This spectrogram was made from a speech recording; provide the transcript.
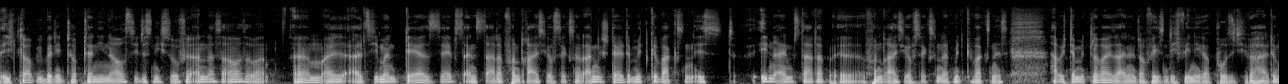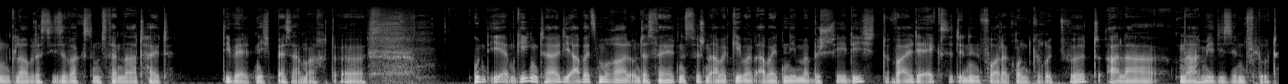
ich glaube, über die Top 10 hinaus sieht es nicht so viel anders aus, aber ähm, als, als jemand, der selbst ein Startup von 30 auf 600 Angestellte mitgewachsen ist, in einem Startup äh, von 30 auf 600 mitgewachsen ist, habe ich da mittlerweile eine doch wesentlich weniger positive Haltung und glaube, dass diese Wachstumsvernahtheit die Welt nicht besser macht. Äh, und eher im Gegenteil, die Arbeitsmoral und das Verhältnis zwischen Arbeitgeber und Arbeitnehmer beschädigt, weil der Exit in den Vordergrund gerückt wird, à la nach mir die Sintflut.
